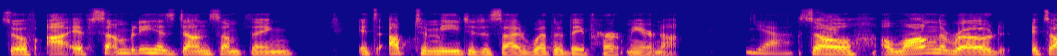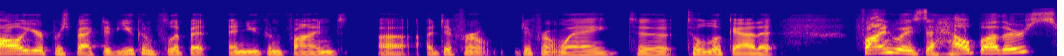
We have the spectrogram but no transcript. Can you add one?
So if i if somebody has done something it's up to me to decide whether they've hurt me or not. Yeah. So along the road it's all your perspective. You can flip it and you can find uh, a different different way to to look at it find ways to help others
